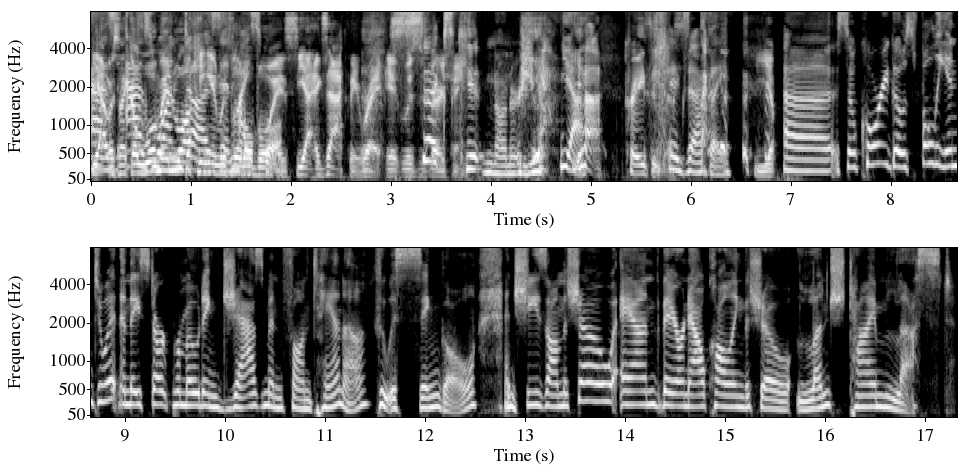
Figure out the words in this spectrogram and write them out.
Yeah, it was like a woman walking in with in little boys. Yeah, exactly. Right. It was very Sex strange. kitten on her shoulder. Yeah. Yeah. Crazy. Exactly. Yep. Uh, so Cory goes fully into it and they start promoting Jasmine Fontana, who is single, and she's on the show, and they are now calling the show Lunchtime Lust.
